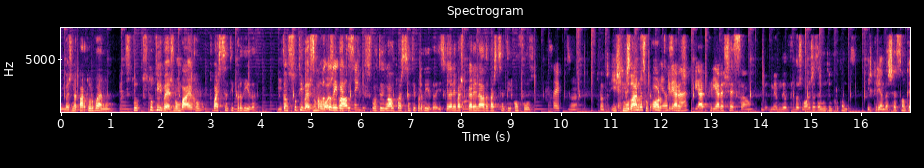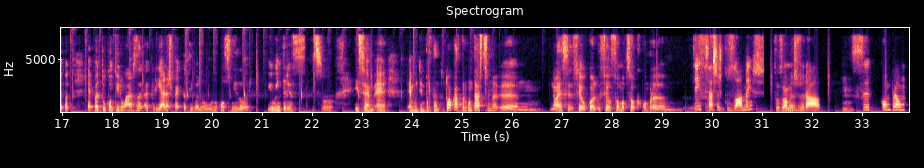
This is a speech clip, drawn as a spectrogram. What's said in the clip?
mas na parte urbana. Se tu, se tu estiveres num bairro, tu vais te sentir perdida. Então, se tu estiveres numa loja igual, é sim. tudo, se for tudo igual, tu vais te sentir perdida. E se calhar nem vais pegar em nada, vais te sentir confuso. Certo. é? Portanto, isto questão mudar da o suporte, criar, é? criar, criar a exceção, mesmo dentro das lojas, é muito importante. Ir criando a exceção, que é para, é para tu continuares a, a criar a expectativa no, no consumidor e o interesse. Isso, isso é, é, é muito importante. Tu há bocado perguntaste-me, hum, não é? Se, se eu, se eu sou uma pessoa que compra. hum, Sim, se achas que os homens, se os homens. no geral, Hum. se compram.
